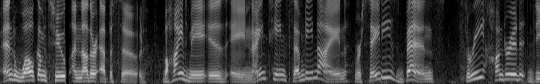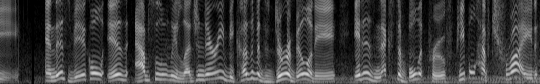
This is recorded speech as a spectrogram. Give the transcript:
And welcome to another episode. Behind me is a 1979 Mercedes-Benz 300D. And this vehicle is absolutely legendary because of its durability. It is next to bulletproof. People have tried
